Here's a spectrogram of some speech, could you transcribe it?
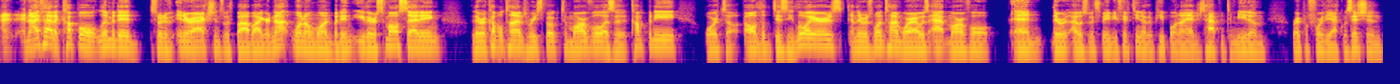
and, and i've had a couple limited sort of interactions with bob Iger, not one-on-one but in either a small setting there were a couple times where he spoke to marvel as a company or to all the disney lawyers. And there was one time where i was at marvel and there were, I was with maybe 15 other people and I just happened to meet him right before the acquisition.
